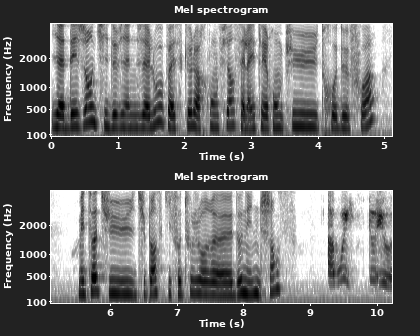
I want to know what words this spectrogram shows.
il y a des gens qui deviennent jaloux parce que leur confiance, elle a été rompue trop de fois. Mais toi, tu, tu penses qu'il faut toujours euh, donner une chance? Ah oui, toujours.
